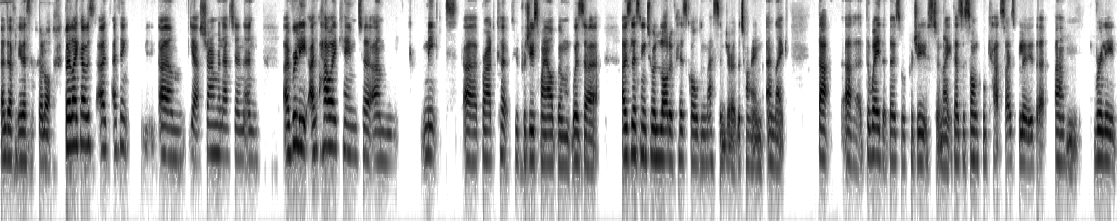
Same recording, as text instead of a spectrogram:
I definitely listen to a lot. But like I was, I, I think, um, yeah, Sharon Van Etten, and I really, I, how I came to um, meet uh, Brad Cook, who produced my album, was uh, I was listening to a lot of Hiss Golden Messenger at the time, and like that, uh, the way that those were produced, and like there's a song called Cat Size Blue that um, really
